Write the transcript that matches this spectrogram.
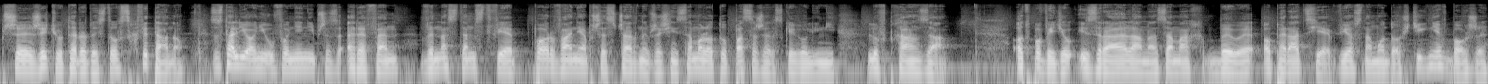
przy życiu terrorystów schwytano. Zostali oni uwolnieni przez RFN w następstwie porwania przez Czarny Wrzesień samolotu pasażerskiego linii Lufthansa. Odpowiedzią Izraela na zamach były operacje Wiosna Młodości Gniew Boży,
